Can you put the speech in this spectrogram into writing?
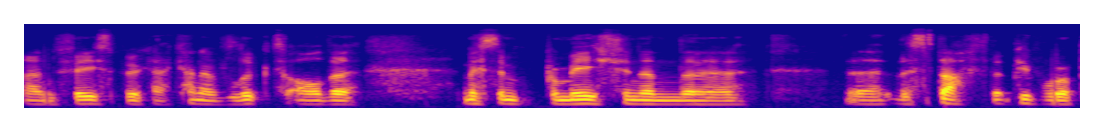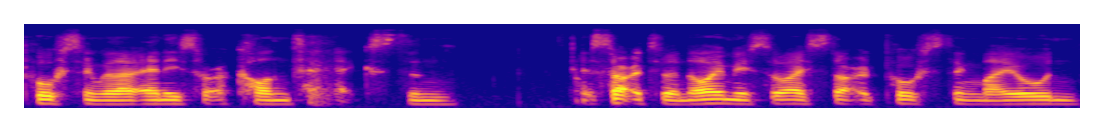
and Facebook, I kind of looked at all the misinformation and the, the the stuff that people were posting without any sort of context, and it started to annoy me. So I started posting my own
